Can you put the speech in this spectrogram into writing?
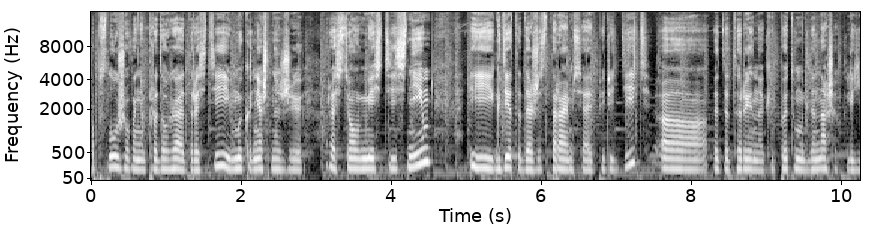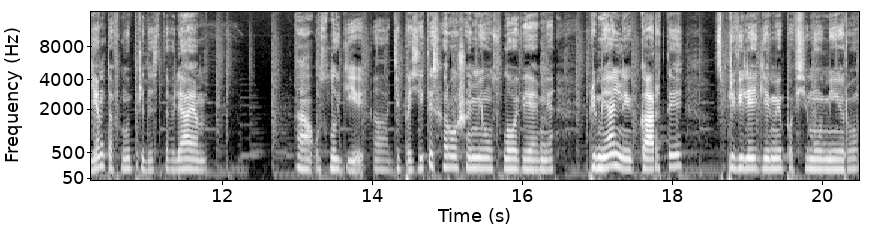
обслуживания продолжает расти, и мы, конечно же, растем вместе с ним и где-то даже стараемся опередить э, этот рынок, и поэтому для наших клиентов мы предоставляем э, услуги э, депозиты с хорошими условиями, премиальные карты с привилегиями по всему миру.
